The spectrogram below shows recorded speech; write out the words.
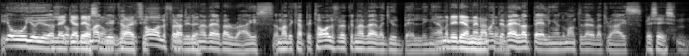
Jo, jo, jo. Alltså lägga de, det de hade ju som kapital för att kunna värva Rice. De hade kapital för att kunna värva Jude Bellingham. Ja men det är det jag de menar har att inte de, värvat Bellingham, de har inte värvat Rice. Precis. Mm.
